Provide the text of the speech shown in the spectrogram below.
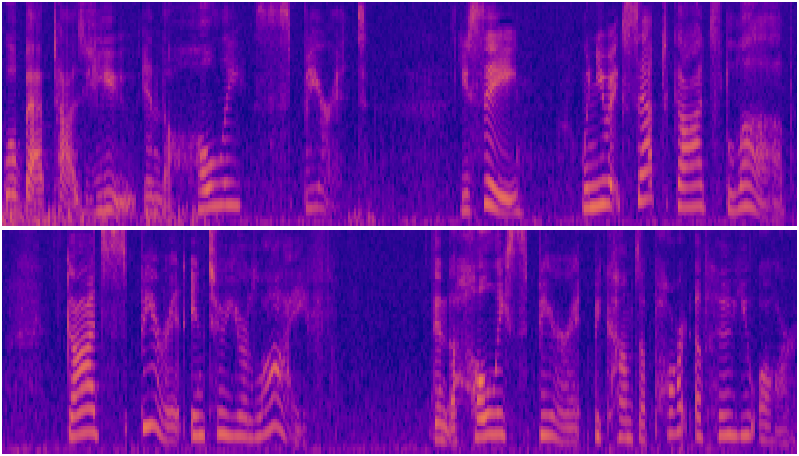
will baptize you in the Holy Spirit. You see, when you accept God's love, God's Spirit into your life, then the Holy Spirit becomes a part of who you are.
